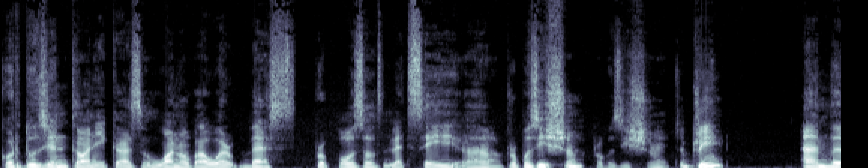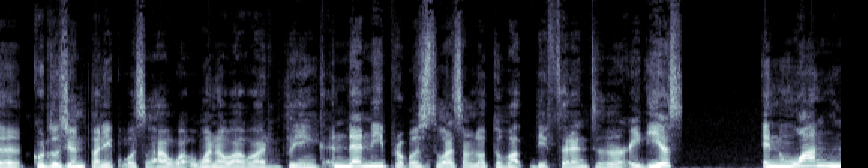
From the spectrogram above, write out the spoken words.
Cordusian tonic as one of our best proposals, let's say, uh, proposition, proposition to drink. And the Cordusian tonic was our, one of our drink. And then he proposed to us a lot of different uh, ideas. And one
